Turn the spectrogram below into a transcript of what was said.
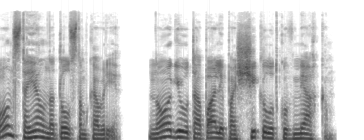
Он стоял на толстом ковре. Ноги утопали по щиколотку в мягком.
